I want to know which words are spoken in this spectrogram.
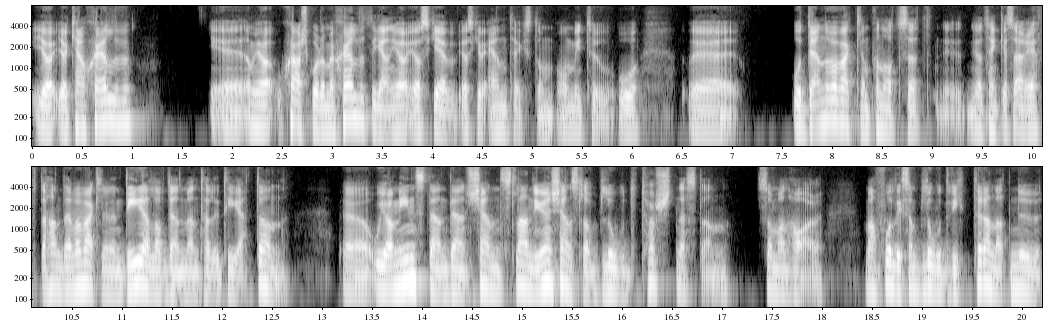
jag, jag kan själv eh, om jag skärskådar mig själv lite grann, jag, jag, skrev, jag skrev en text om, om metoo och, eh, och den var verkligen på något sätt, jag tänker så här i efterhand, den var verkligen en del av den mentaliteten. Eh, och jag minns den, den känslan, det är ju en känsla av blodtörst nästan som man har. Man får liksom blodvittran att nu,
